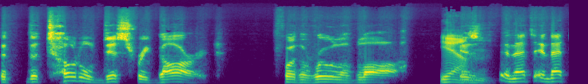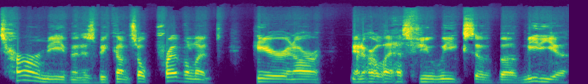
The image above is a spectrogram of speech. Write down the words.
the the total disregard for the rule of law. Yeah, is and that and that term even has become so prevalent here in our in our last few weeks of uh, media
